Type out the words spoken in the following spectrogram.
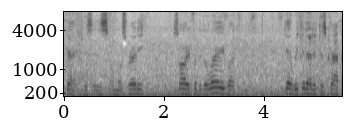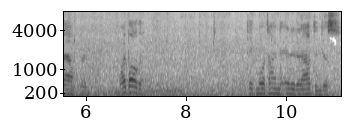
Okay, this is almost ready. Sorry for the delay, but again, we could edit this crap out, but why bother? Take more time to edit it out than just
